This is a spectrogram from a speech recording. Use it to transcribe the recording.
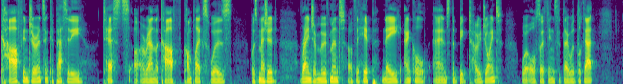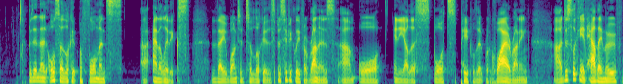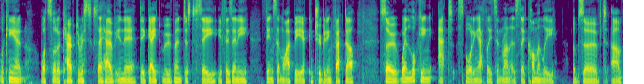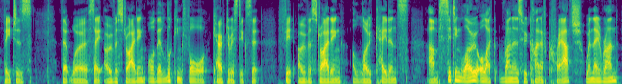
calf endurance and capacity tests around the calf complex was was measured. Range of movement of the hip, knee, ankle, and the big toe joint were also things that they would look at. But then they'd also look at performance uh, analytics. They wanted to look at specifically for runners um, or any other sports people that require running, uh, just looking at how they move, looking at what sort of characteristics they have in their, their gait movement just to see if there's any things that might be a contributing factor. So, when looking at sporting athletes and runners, they commonly observed um, features that were, say, overstriding, or they're looking for characteristics that fit overstriding, a low cadence, um, sitting low, or like runners who kind of crouch when they run,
